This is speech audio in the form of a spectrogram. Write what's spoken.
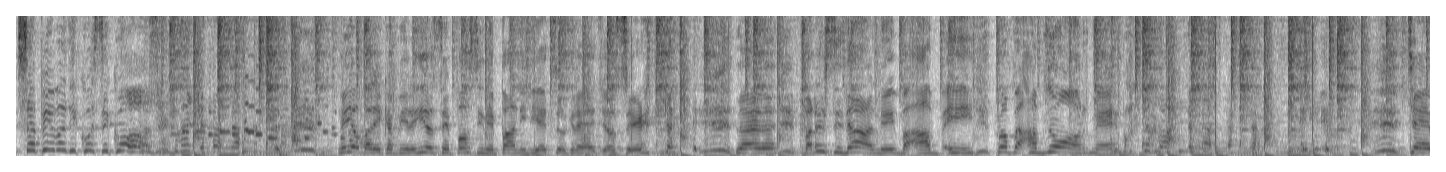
Sapeva di queste cose. Io vorrei capire Io se fossi nei panni di Ezio Greggio Sì Faresti danni? Ab- Proprio abnorme cioè,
